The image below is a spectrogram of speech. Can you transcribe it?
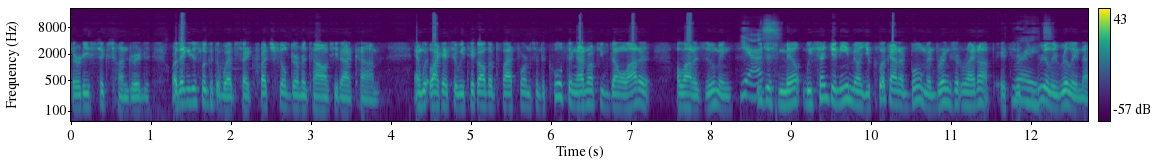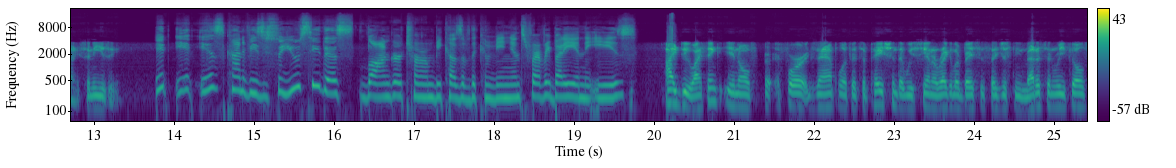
3600, or they can just look at the website, crutchfielddermatology.com, And we, like I said, we take all the platforms. And the cool thing, I don't know if you've done a lot of a lot of zooming. Yes. We just mail. We send you an email. You click on it, boom, it brings it right up. It's, Right. it's really really nice and easy. It it is kind of easy. So you see this longer term because of the convenience for everybody and the ease. I do. I think, you know, for, for example, if it's a patient that we see on a regular basis, they just need medicine refills,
